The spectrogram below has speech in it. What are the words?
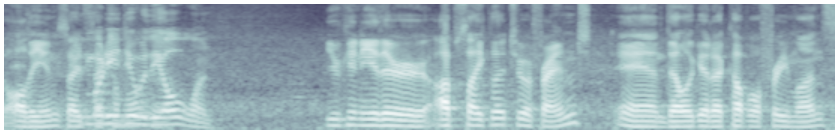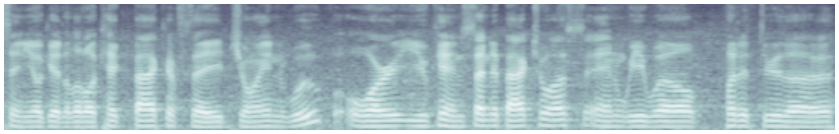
all the insights. And what do you do with the old one? You can either upcycle it to a friend and they'll get a couple free months and you'll get a little kickback if they join Whoop, or you can send it back to us and we will put it through the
